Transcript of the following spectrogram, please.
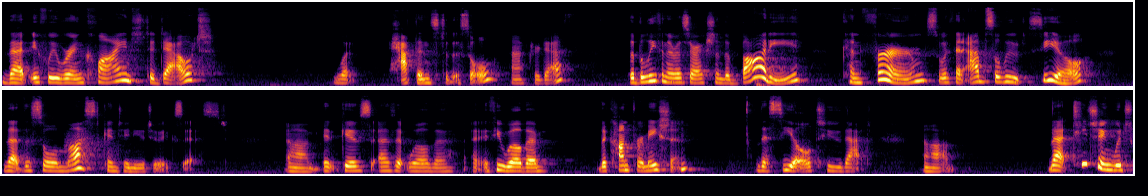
That if we were inclined to doubt what happens to the soul after death, the belief in the resurrection of the body confirms with an absolute seal that the soul must continue to exist. Um, it gives, as it will, the, if you will, the, the confirmation, the seal to that, uh, that teaching, which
